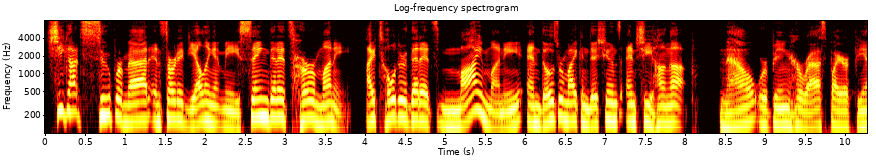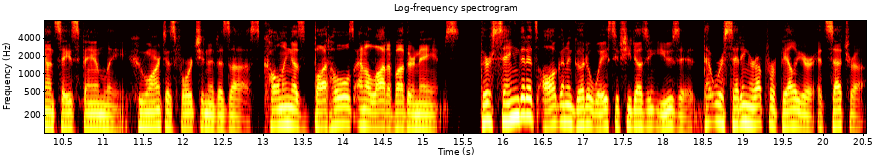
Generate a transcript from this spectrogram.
She got super mad and started yelling at me, saying that it's her money. I told her that it's my money and those were my conditions, and she hung up. Now we're being harassed by our fiance's family, who aren't as fortunate as us, calling us buttholes and a lot of other names. They're saying that it's all going to go to waste if she doesn't use it, that we're setting her up for failure, etc.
